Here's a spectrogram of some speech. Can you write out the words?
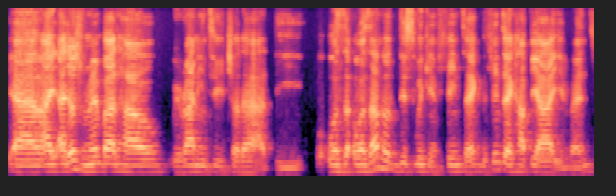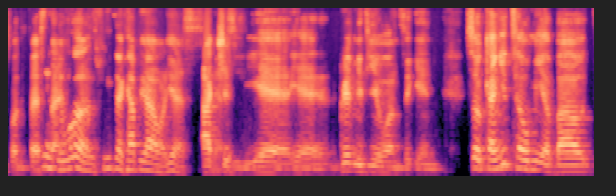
Yeah, I, I just remembered how we ran into each other at the was that, was that not this week in FinTech, the FinTech Happy Hour event for the first Yes, it was FinTech Happy Hour. Yes, Actually, yes. yeah, yeah. Great meeting you once again. So can you tell me about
